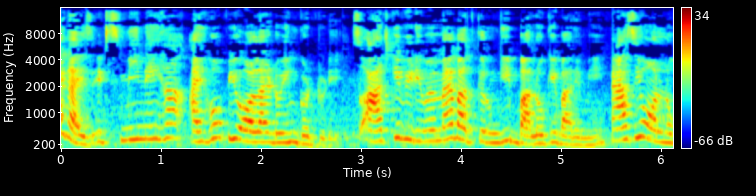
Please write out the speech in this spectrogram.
Hi guys it's me Neha I hope you all are doing good today so आज की video में मैं बात करूँगी बालों के बारे में। As you all know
